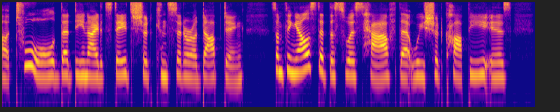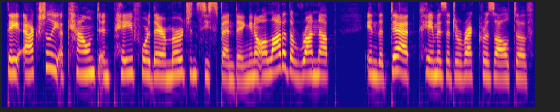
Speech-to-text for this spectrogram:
uh, tool that the United States should consider adopting. Something else that the Swiss have that we should copy is they actually account and pay for their emergency spending. You know, a lot of the run up in the debt came as a direct result of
